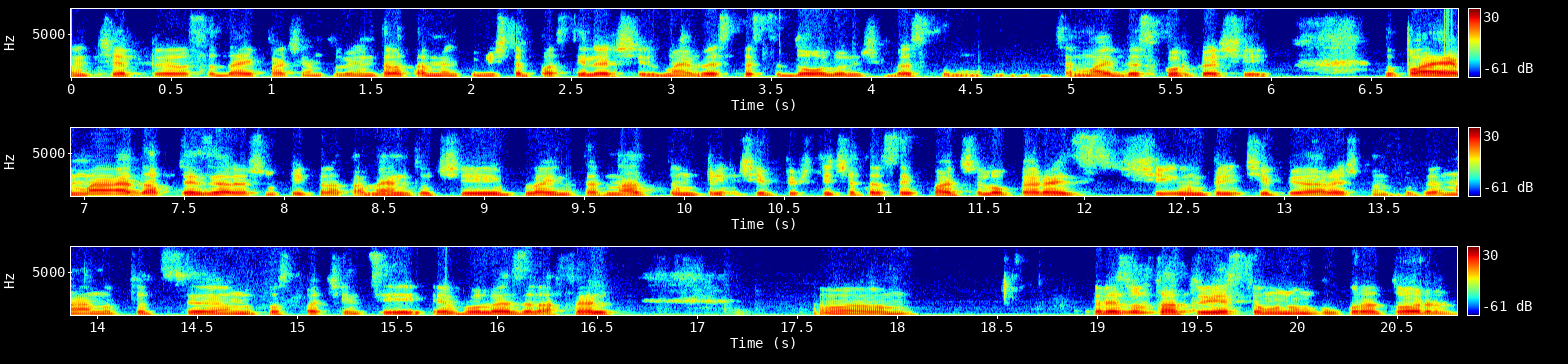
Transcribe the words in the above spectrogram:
începi uh, să dai pacientului în tratament cu niște pastile și îl mai vezi peste două luni și vezi cum se mai descurcă și după aia mai adaptezi iarăși un pic tratamentul, ci la internat, în principiu, știi ce trebuie să-i faci, îl operezi și în principiu, iarăși, pentru că na, nu, toți, nu toți pacienții evoluează la fel, Um, rezultatul este unul îmbucurător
